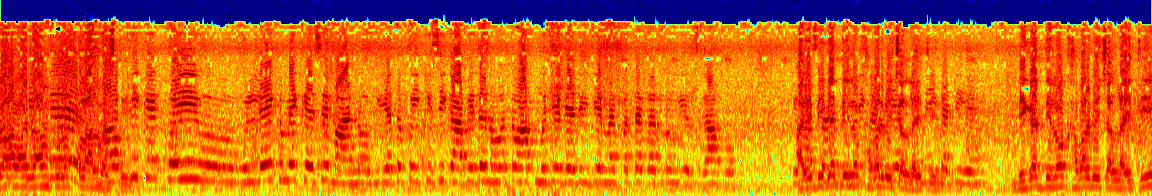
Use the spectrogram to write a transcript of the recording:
गाँव रामपुर कुलाल बस्ती। के कोई उल्लेख में कैसे मानोगी? या तो कोई किसी का आवेदन हो तो आप मुझे दे दीजिए मैं पता कर लूँगी उस गाँव को कि। अभी विगत दिनों खबर भी चल रही थी। विगत दिनों खबर भी चल रही थी।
